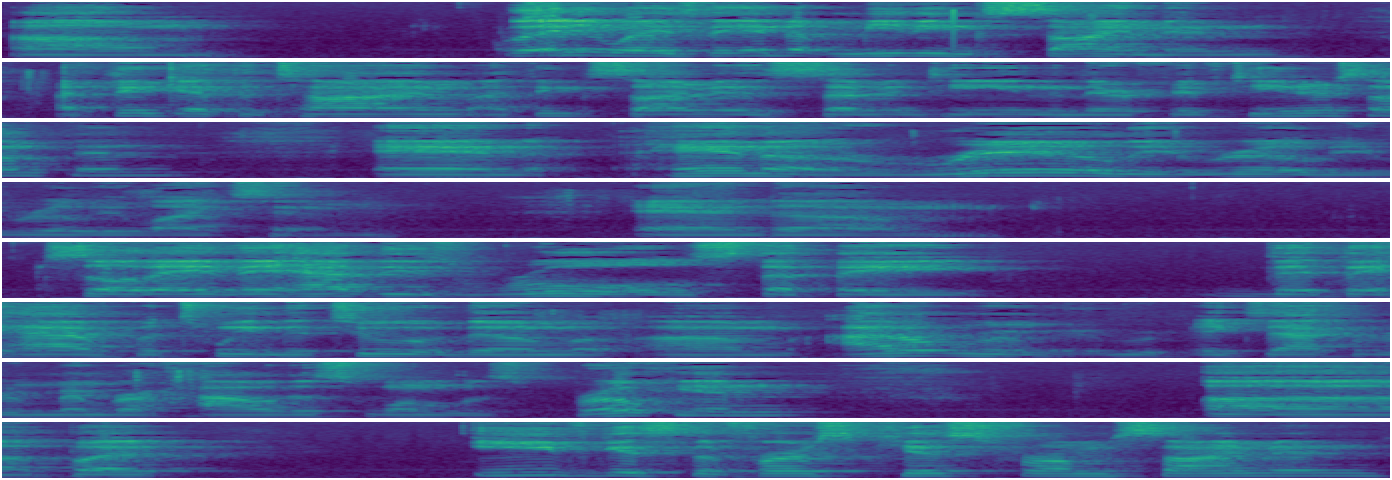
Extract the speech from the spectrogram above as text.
Um, but anyways, they end up meeting Simon. I think at the time, I think Simon is 17 and they're 15 or something. And Hannah really, really, really likes him. And um, so they, they have these rules that they that they have between the two of them. Um, I don't re- exactly remember how this one was broken, uh, but Eve gets the first kiss from Simon,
